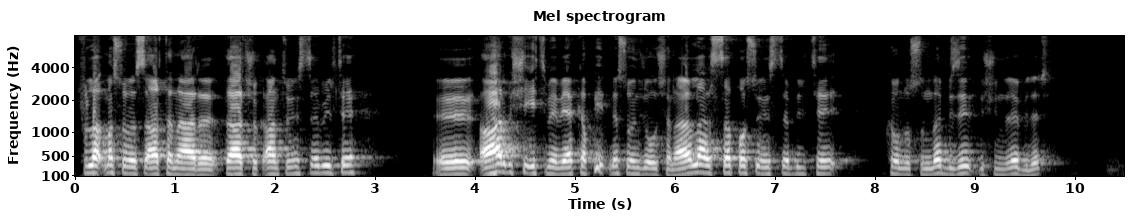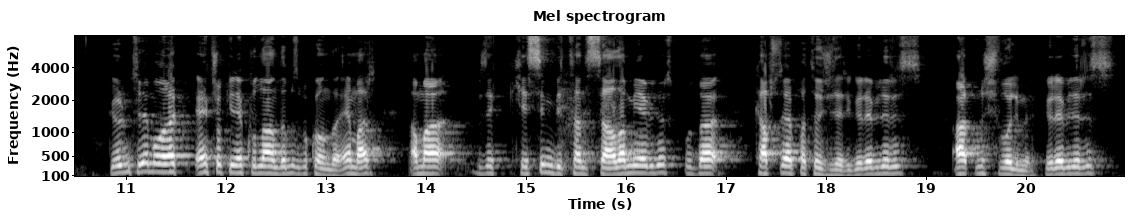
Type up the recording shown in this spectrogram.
Fırlatma sonrası artan ağrı daha çok anterior instabilite. Ee, ağır bir şey itme veya kapı itme sonucu oluşan ağrılarsa posterior instabilite konusunda bizi düşündürebilir. Görüntüleme olarak en çok yine kullandığımız bu konuda MR ama bize kesin bir tanı sağlamayabilir. Burada kapsüler patolojileri görebiliriz. Artmış volümü görebiliriz.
